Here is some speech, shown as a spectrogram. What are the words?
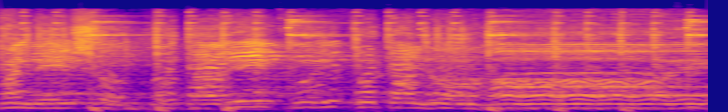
এখানে সভ্যতারই ফুল ফোটানো হয়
